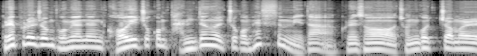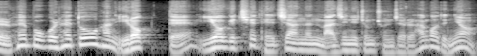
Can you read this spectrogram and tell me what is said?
그래프를 좀 보면은 거의 조금 반등을 조금 했습니다. 그래서 전고점을 회복을 해도 한 1억대, 2억이 채 되지 않는 마진이 좀 존재를 하거든요.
